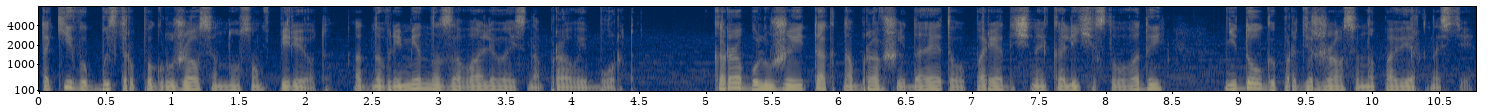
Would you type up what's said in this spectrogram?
Такива быстро погружался носом вперед, одновременно заваливаясь на правый борт. Корабль, уже и так набравший до этого порядочное количество воды, недолго продержался на поверхности.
